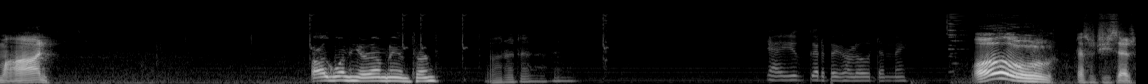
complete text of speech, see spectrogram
Come on. I'll go in here, Emily, in turn. Yeah, you've got a bigger load than me. Oh, that's what she said.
